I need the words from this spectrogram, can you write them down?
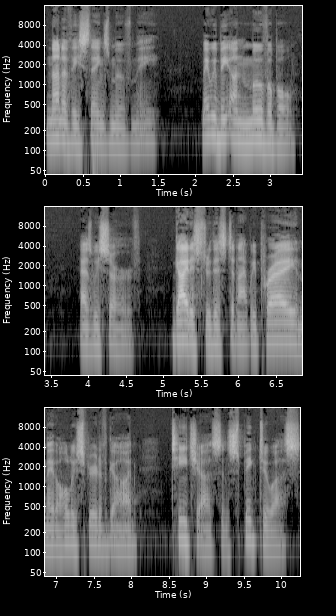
none of these things move me. May we be unmovable as we serve. Guide us through this tonight, we pray, and may the Holy Spirit of God teach us and speak to us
